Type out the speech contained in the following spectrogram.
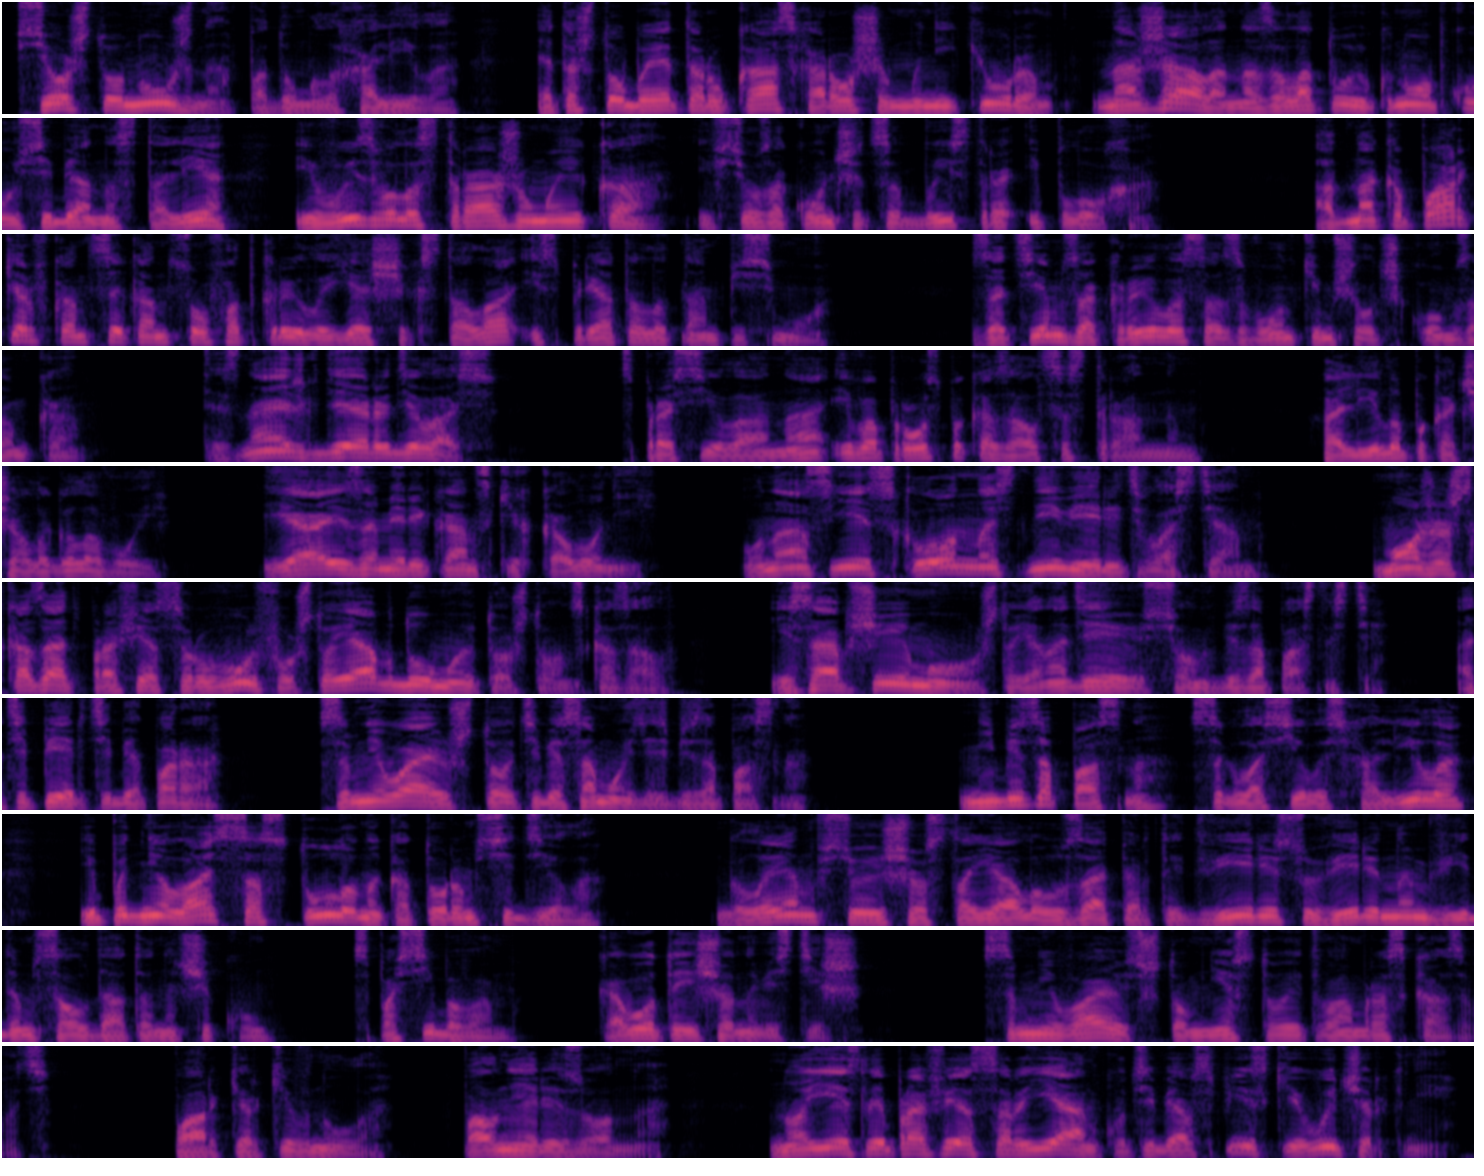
«Все, что нужно», — подумала Халила, — «это чтобы эта рука с хорошим маникюром нажала на золотую кнопку у себя на столе и вызвала стражу маяка, и все закончится быстро и плохо». Однако Паркер в конце концов открыла ящик стола и спрятала там письмо. Затем закрыла со звонким щелчком замка. «Ты знаешь, где я родилась?» — спросила она, и вопрос показался странным. Халила покачала головой. «Я из американских колоний. У нас есть склонность не верить властям. Можешь сказать профессору Вульфу, что я обдумаю то, что он сказал. И сообщи ему, что я надеюсь, он в безопасности. А теперь тебе пора. Сомневаюсь, что тебе самой здесь безопасно». «Небезопасно», — согласилась Халила и поднялась со стула, на котором сидела. Глен все еще стояла у запертой двери с уверенным видом солдата на чеку. «Спасибо вам. Кого ты еще навестишь?» «Сомневаюсь, что мне стоит вам рассказывать». Паркер кивнула. «Вполне резонно. Но если профессор Янг у тебя в списке, вычеркни.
